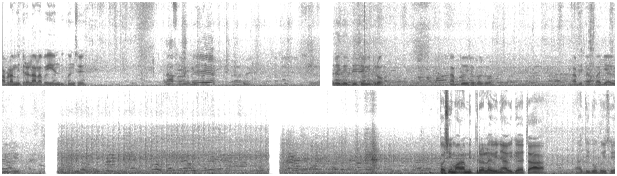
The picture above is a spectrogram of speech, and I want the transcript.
આપણા મિત્ર લાલાભાઈ એની દુકાન છે. કરી દીધી છે મિત્રો. આપ જોઈ શકો છો. આપણી શાકભાજી આવી ગઈ છે. પછી મારા મિત્ર લઈને આવી ગયા ચા. આ જીગોભાઈ છે,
